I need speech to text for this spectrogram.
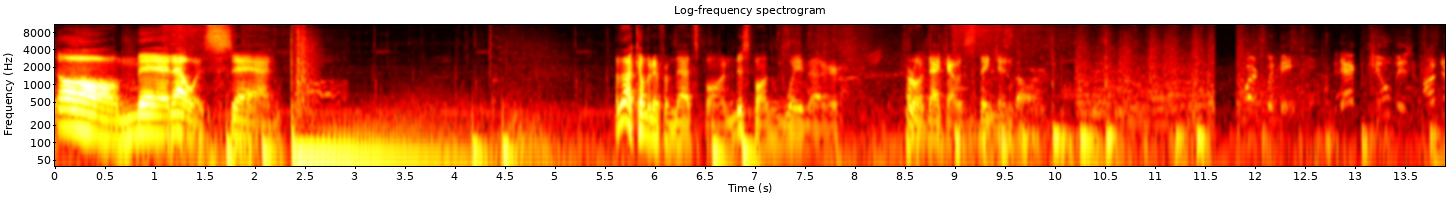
Oh man, that was sad. I'm not coming in from that spawn. This spawn's way better. I don't know what that guy was thinking. Work with me. That cube is under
